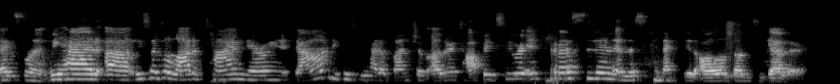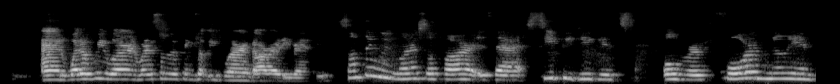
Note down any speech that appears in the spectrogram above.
Excellent. We had uh, we spent a lot of time narrowing it down because we had a bunch of other topics we were interested in, and this connected all of them together. And what have we learned? What are some of the things that we've learned already, Randy? Something we've learned so far is that CPD gets over $4 million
